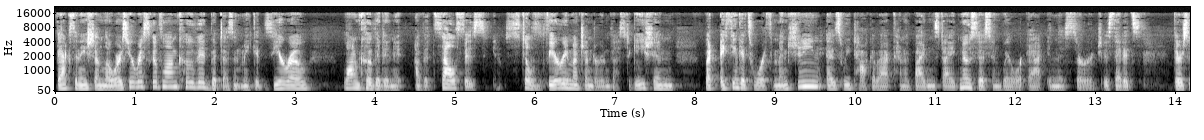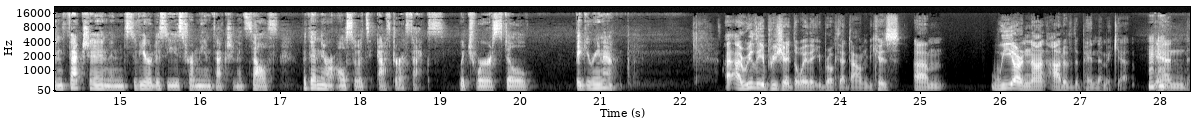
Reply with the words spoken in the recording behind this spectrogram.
Vaccination lowers your risk of long COVID, but doesn't make it zero. Long COVID in it of itself is you know, still very much under investigation, but I think it's worth mentioning as we talk about kind of Biden's diagnosis and where we're at in this surge is that it's there's infection and severe disease from the infection itself, but then there are also its after effects, which we're still figuring out. I, really appreciate the way that you broke that down because um, we are not out of the pandemic yet. Mm-mm. And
